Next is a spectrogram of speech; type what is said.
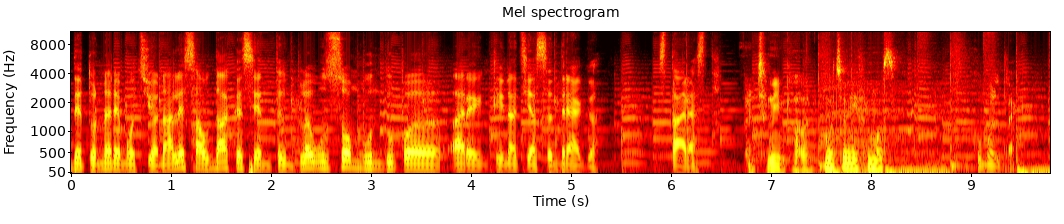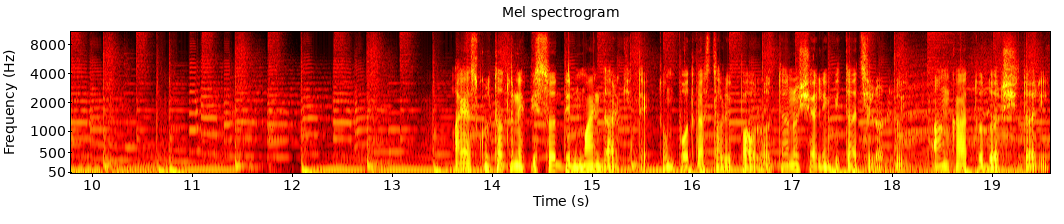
deturnări emoționale sau, dacă se întâmplă, un somn bun după are înclinația să dreagă starea asta. Mulțumim, Paul! Mulțumim frumos! Cu mult drag! Ai ascultat un episod din Mind Architect, un podcast al lui Paul Olteanu și al invitaților lui, Anca, Tudor și Dorin.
